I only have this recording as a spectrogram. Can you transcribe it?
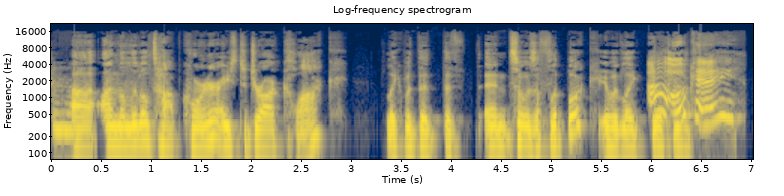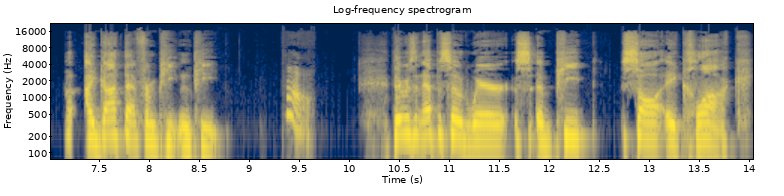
Mhm. uh, on the little top corner. I used to draw a clock, like with the the, and so it was a flip book. It would like. oh, the- okay. I got that from Pete and Pete. Oh, There was an episode where uh, Pete saw a clock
